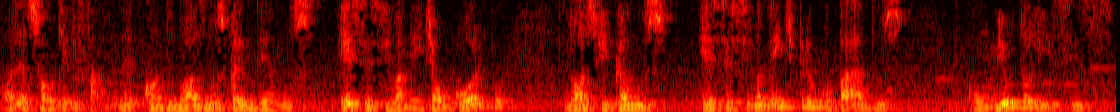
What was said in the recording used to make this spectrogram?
Olha só o que ele fala, né? Quando nós nos prendemos excessivamente ao corpo, nós ficamos excessivamente preocupados com mil tolices,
